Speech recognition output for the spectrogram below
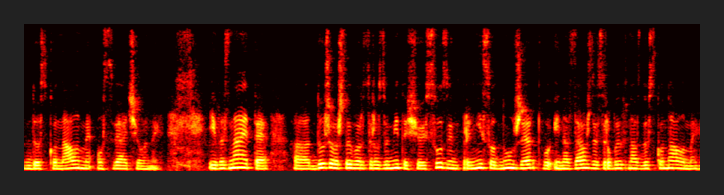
досконалими освячуваних. І ви знаєте, е, дуже важливо зрозуміти, що Ісус Він приніс одну жертву і назавжди зробив нас досконалими.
